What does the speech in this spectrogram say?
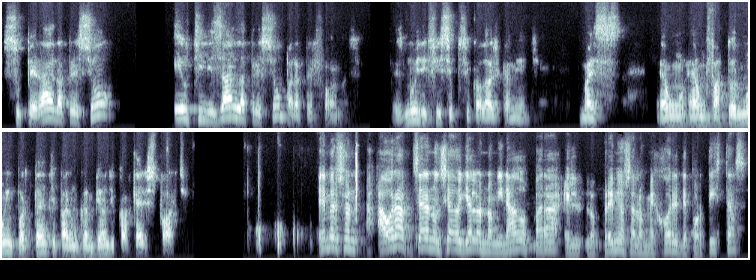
superar a pressão e utilizar a pressão para a performance. É muito difícil psicologicamente mas é um, é um fator muito importante para um campeão de qualquer esporte. Emerson, ahora se han anunciado ya los nominados para el, los premios a los mejores deportistas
